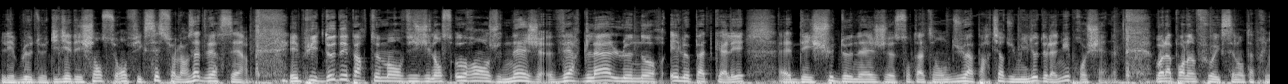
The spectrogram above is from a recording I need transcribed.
Les Bleus de Didier Deschamps seront fixés sur leurs adversaires. Et puis deux départements en vigilance orange, neige, verglas, le Nord et le Pas-de-Calais. Des chutes de neige sont attendues à partir du milieu de la nuit prochaine. Voilà pour l'info. Excellent après-midi.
